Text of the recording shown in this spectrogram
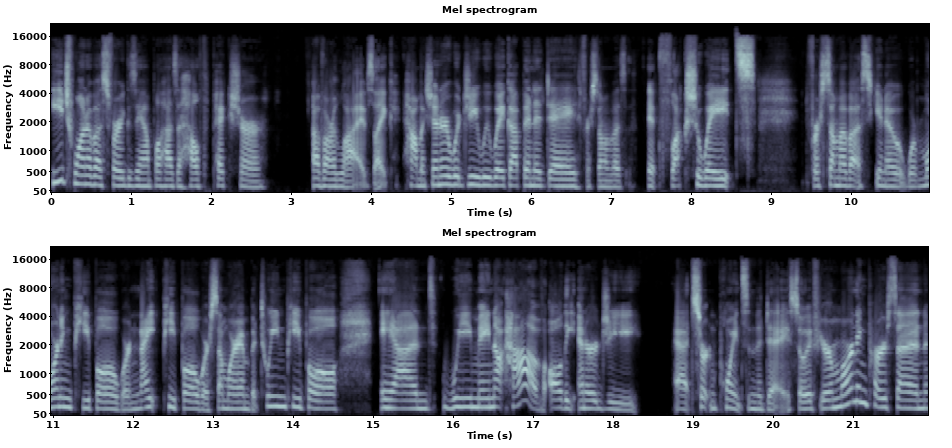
Each one of us, for example, has a health picture of our lives, like how much energy we wake up in a day. For some of us, it fluctuates. For some of us, you know, we're morning people, we're night people, we're somewhere in between people, and we may not have all the energy at certain points in the day. So if you're a morning person,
